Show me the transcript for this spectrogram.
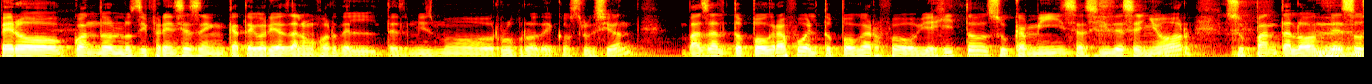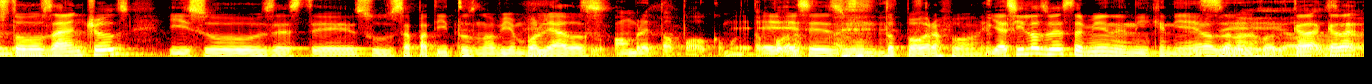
Pero cuando los diferencias en categorías a lo mejor del, del, mismo rubro de construcción, vas al topógrafo, el topógrafo viejito, su camisa así de señor, su pantalón de esos todos anchos y sus este sus zapatitos, ¿no? Bien boleados. Hombre topo, como un e, topógrafo. ese es un topógrafo. y así los ves también en ingenieros, a lo mejor. Cada, cada,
